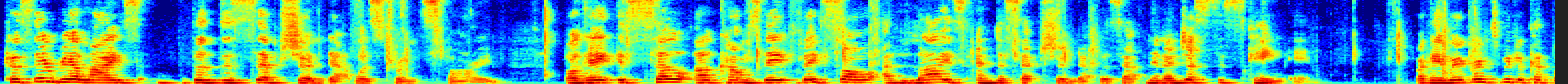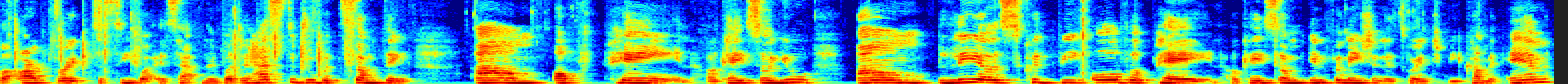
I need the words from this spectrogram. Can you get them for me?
because they realize the deception that was transpiring. Okay, it's so uh, comes they they saw a lies and deception that was happening, and justice came in. Okay, we're going to be looking at the art break to see what is happening, but it has to do with something um, of pain. Okay, so you um, Leos could be over pain. Okay, some information is going to be coming in,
